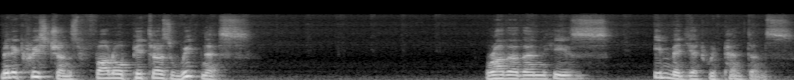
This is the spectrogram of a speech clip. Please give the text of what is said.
Many Christians follow Peter's weakness rather than his immediate repentance.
